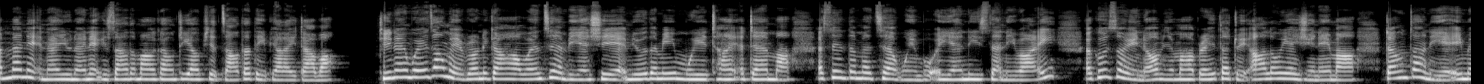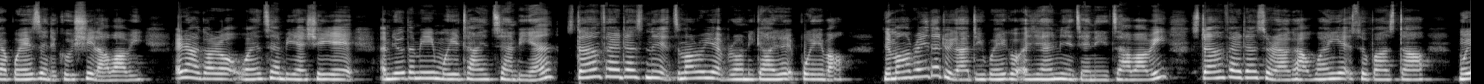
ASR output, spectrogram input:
အမှတ်နဲ့အနိုင်ယူနိုင်တဲ့ကစားသမားကောင်းတယောက်ဖြစ်ကြောင်းသက်သေပြလိုက်တာပါ။ ဒီနိုင်ပွဲကြောင့်ပဲဗရိုနီကာဟာဝမ်ချန်ပီယံရှိရဲ့အမျိုးသမီးမွေထိုင်းအတန်းမှာအဆင့်သတ်မှတ်ချက်ဝင်ဖို့အရန်နှီးစက်နေပါတယ်။အခုဆိုရင်တော့မြန်မာပရိသတ်တွေအားလုံးရဲ့ရင်ထဲမှာတောင်းတနေရဲ့အိမ်မက်ပွဲစဉ်တစ်ခုရှိလာပါပြီ။အဲ့ဒါကတော့ဝမ်ချန်ပီယံရှိရဲ့အမျိုးသမီးမွေထိုင်းချန်ပီယံစတန်ဖက်ဒက်စ်နဲ့ကျမတို့ရဲ့ဗရိုနီကာရဲ့ပွဲပါ။ မြန်မာပရိသတ်တွေကဒီပွဲကိုအယမ်းမြင်ကျင်နေကြပါပြီ။ Stan Fetter ဆိုတာကဝမ်ရဲ့ Superstar ငွေ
